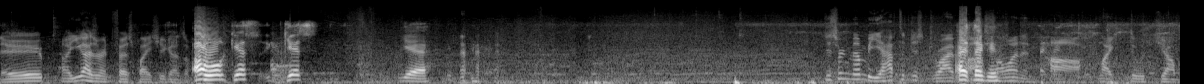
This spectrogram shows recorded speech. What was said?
Nope. Oh, you guys are in first place. You guys are. Oh well, guess guess. Yeah. Just remember, you have to just drive Hey, past thank you. someone and pass, like do a jump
